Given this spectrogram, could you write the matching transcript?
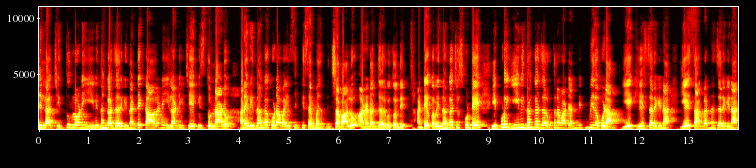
జిల్లా చిత్తూరులోని ఈ విధంగా జరిగిందంటే కావాలని ఇలాంటివి చేపిస్తున్నాడు అనే విధంగా కూడా వైసీపీకి సంబంధించిన వాళ్ళు అనడం జరుగుతుంది. అంటే ఒక విధంగా చూసుకుంటే ఇప్పుడు ఈ విధంగా జరుగుతున్న వాటి అన్నిటి మీద కూడా ఏ కేసు జరిగినా ఏ సంఘటన జరిగినా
